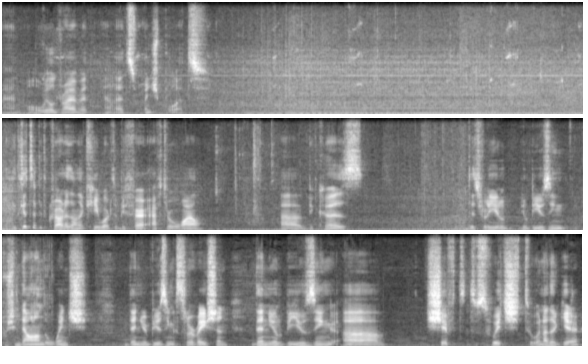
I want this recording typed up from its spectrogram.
And all-wheel drive it, and let's winch pull it. It gets a bit crowded on the keyboard, to be fair, after a while. Uh, because literally you'll, you'll be using pushing down on the winch, then you'll be using acceleration, then you'll be using uh, shift to switch to another gear,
